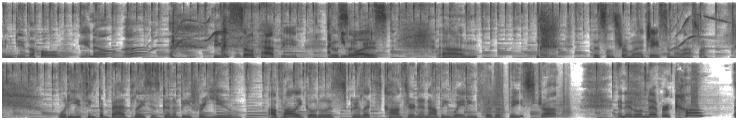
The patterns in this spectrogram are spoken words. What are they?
And do the whole, you know. Uh. he was so happy. It was He so was. good. Um, this one's from uh, Jason, my last one. What do you think the bad place is gonna be for you? I'll probably go to a Skrillex concert and I'll be waiting for the bass drop, and it'll never come.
